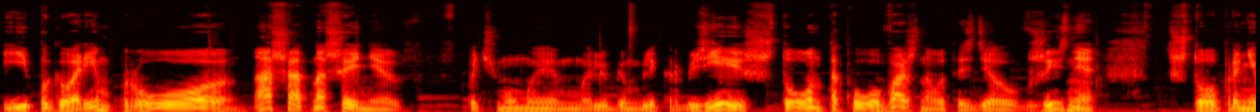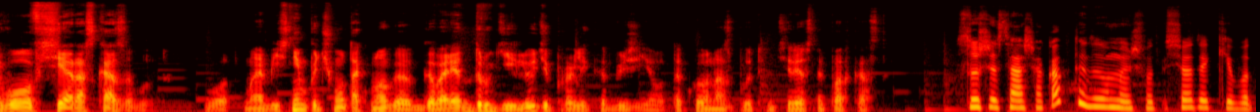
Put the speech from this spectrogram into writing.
И поговорим про наши отношения почему мы, мы любим Ли Корбюзье и что он такого важного-то сделал в жизни, что про него все рассказывают. Вот, мы объясним, почему так много говорят другие люди про Ли Корбюзье. Вот такой у нас будет интересный подкаст. Слушай, Саша, а как ты думаешь, вот все-таки вот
